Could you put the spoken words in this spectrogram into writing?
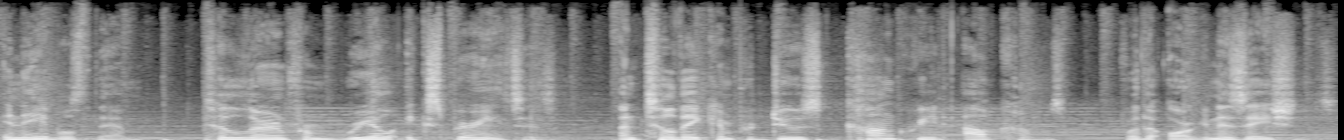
enables them to learn from real experiences until they can produce concrete outcomes for the organizations.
